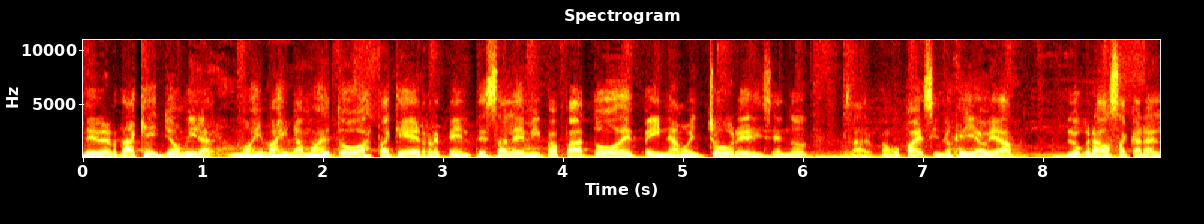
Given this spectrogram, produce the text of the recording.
De verdad que yo, mira, nos imaginamos de todo hasta que de repente sale mi papá todo despeinado en chores diciendo, como para decirnos que ya había logrado sacar al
